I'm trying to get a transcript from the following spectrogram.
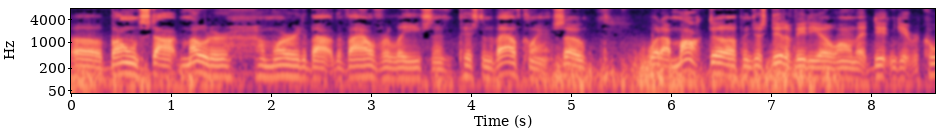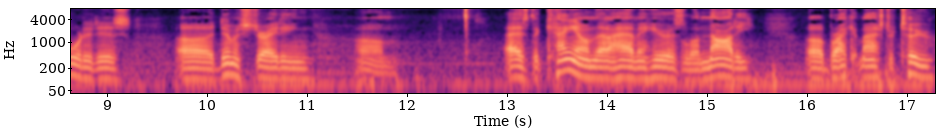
uh, bone stock motor, I'm worried about the valve reliefs and piston to valve clearance. So what I mocked up and just did a video on that didn't get recorded is uh, demonstrating um, as the cam that I have in here is Lunati uh, Bracket Master 2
